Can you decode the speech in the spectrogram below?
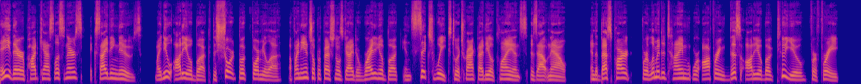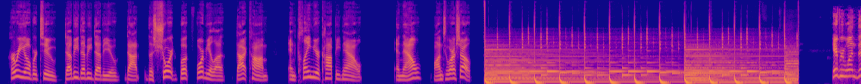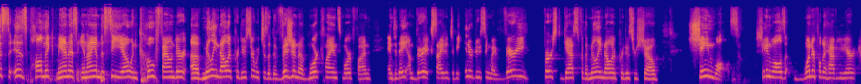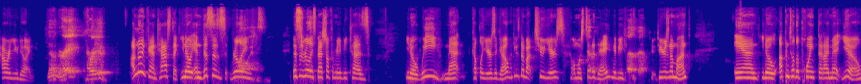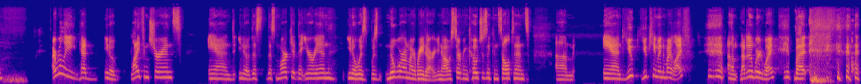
Hey there, podcast listeners. Exciting news. My new audiobook, The Short Book Formula, a financial professional's guide to writing a book in six weeks to attract ideal clients, is out now. And the best part, for a limited time, we're offering this audiobook to you for free. Hurry over to www.theshortbookformula.com and claim your copy now. And now, on to our show. Hey everyone, this is Paul McManus, and I am the CEO and co founder of Million Dollar Producer, which is a division of More Clients, More Fun. And today I'm very excited to be introducing my very first guest for the Million Dollar Producer Show, Shane Walls. Shane Walls, wonderful to have you here. How are you doing? No, great. How are you? I'm doing fantastic. You know, and this is really Always. this is really special for me because you know we met couple years ago. I think it's been about two years, almost to the day, maybe two years and a month. And you know, up until the point that I met you, I really had you know life insurance, and you know this this market that you're in, you know, was was nowhere on my radar. You know, I was serving coaches and consultants, um, and you you came into my life, um, not in a weird way, but.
